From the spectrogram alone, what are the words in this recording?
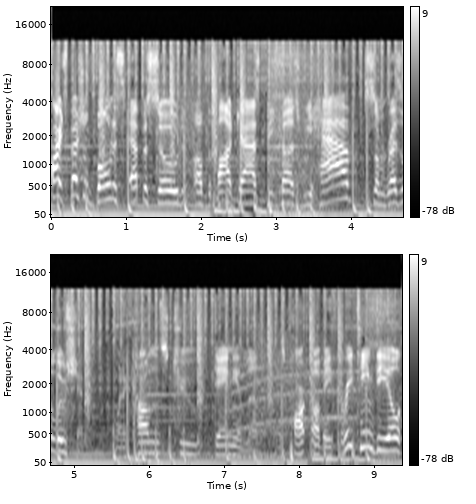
All right, special bonus episode of the podcast because we have some resolution when it comes to Damian Lillard. As part of a three team deal,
